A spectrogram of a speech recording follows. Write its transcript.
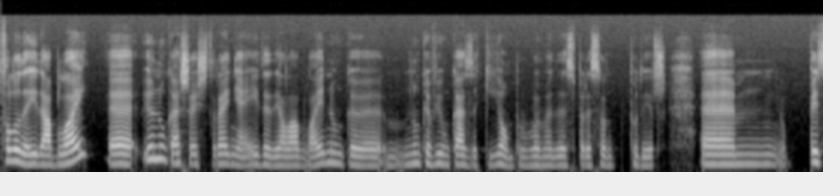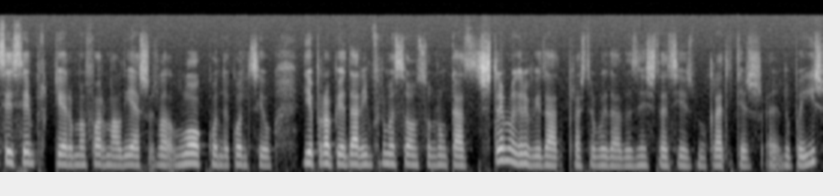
Falou da ida à Belém, eu nunca achei estranha a ida dela à Belém, nunca, nunca vi um caso aqui, ou um problema da separação de poderes. Um, pensei sempre que era uma forma, aliás, logo quando aconteceu, de a própria dar informação sobre um caso de extrema gravidade para a estabilidade das instâncias democráticas uh, do país,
